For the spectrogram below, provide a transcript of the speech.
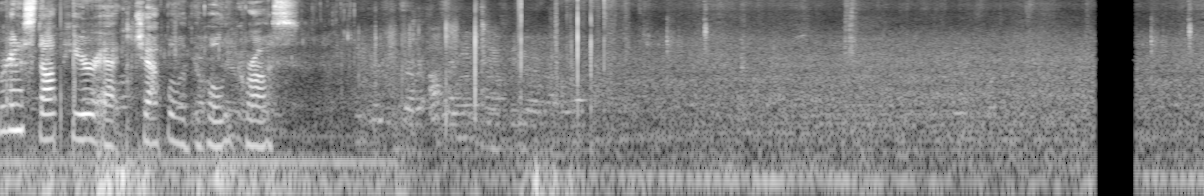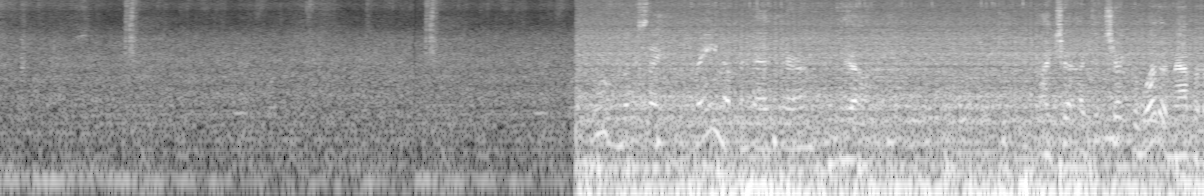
We're gonna stop here at Chapel of the Holy Cross. At a map a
